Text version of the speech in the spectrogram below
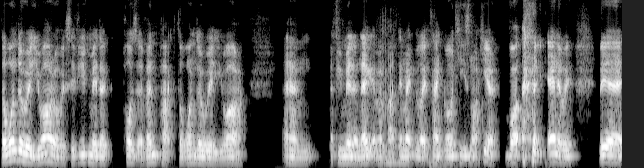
they'll wonder where you are. Obviously, if you've made a positive impact, they'll wonder where you are. Um, if you made a negative impact, they might be like, "Thank God he's not here." But anyway, they, uh,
